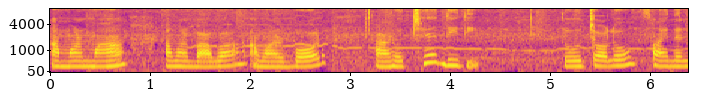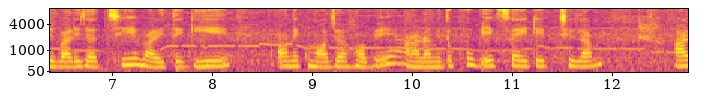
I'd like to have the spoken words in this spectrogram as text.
আমার মা, আমার বাবা, আমার বর আর হচ্ছে দিদি। তো চলো ফাইনালি বাড়ি যাচ্ছি। বাড়িতে গিয়ে অনেক মজা হবে। আর আমি তো খুব এক্সাইটেড ছিলাম। আর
